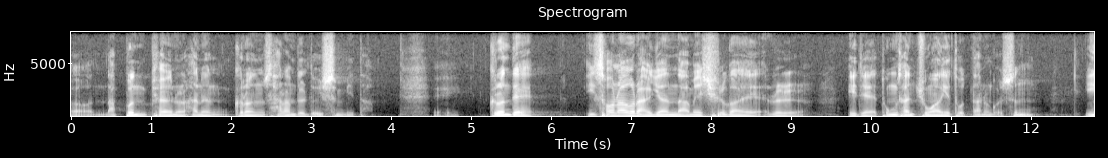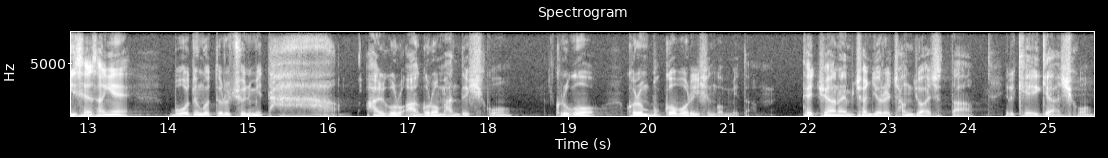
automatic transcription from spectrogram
어, 나쁜 표현을 하는 그런 사람들도 있습니다. 에, 그런데 이 선악을 알게 한 남의 실과를 이제 동산 중앙에 뒀다는 것은 이 세상의 모든 것들을 주님이 다 악으로, 악으로 만드시고 그리고 그걸 묶어버리신 겁니다. 대체 하나님 천지를 창조하셨다 이렇게 얘기하시고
